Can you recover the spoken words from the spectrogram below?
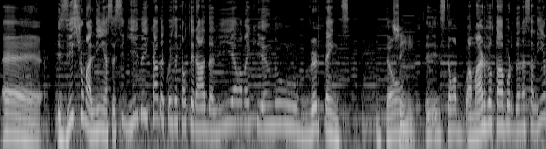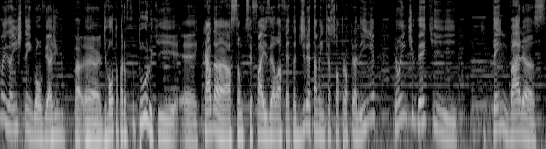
é, existe uma linha a ser seguida e cada coisa que é alterada ali ela vai criando vertentes. Então, Sim. ele- eles estão. A Marvel tá abordando essa linha, mas a gente tem igual Viagem do- é, de Volta para o Futuro, que é, cada ação que você faz ela afeta diretamente a sua própria linha. Então a gente vê que, que tem várias.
